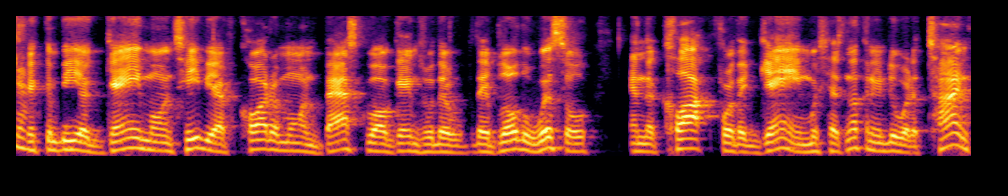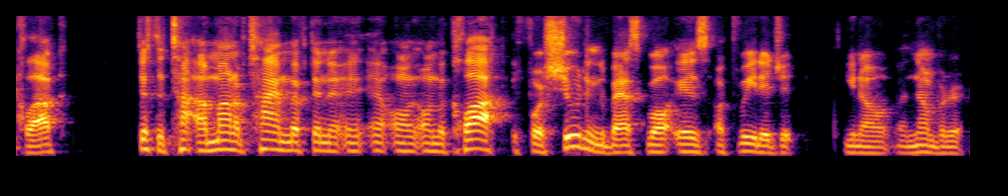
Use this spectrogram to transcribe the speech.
Yeah. It can be a game on TV. I've caught them on basketball games where they, they blow the whistle and the clock for the game, which has nothing to do with a time clock, just the t- amount of time left in, the, in on, on the clock for shooting the basketball is a three digit, you know, a number.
